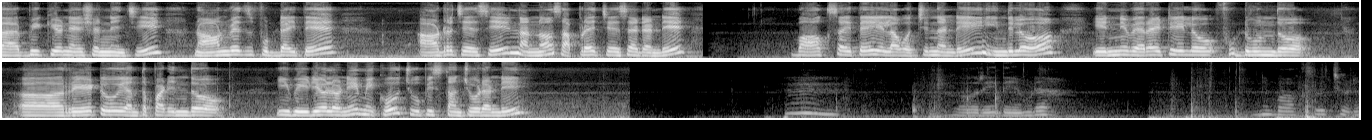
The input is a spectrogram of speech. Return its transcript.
బార్బిక్యూ నేషన్ నుంచి నాన్ వెజ్ ఫుడ్ అయితే ఆర్డర్ చేసి నన్ను సర్ప్రైజ్ చేశాడండి. బాక్స్ అయితే ఇలా వచ్చిందండి. ఇందులో ఎన్ని వెరైటీలు ఫుడ్ ఉందో రేటు ఎంత పడిందో ఈ వీడియోలోని మీకు చూపిస్తాను చూడండి. బాక్స్ చూడు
